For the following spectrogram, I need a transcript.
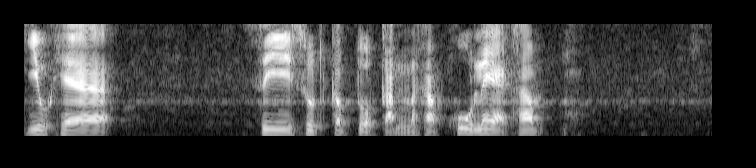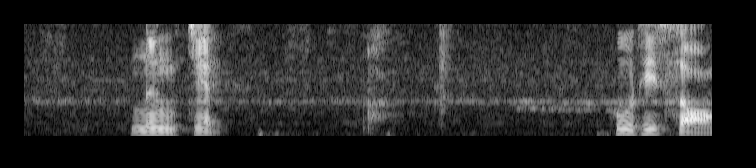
กิวแค่สี่สุดกับตัวกันนะครับ คู่แรกครับหนึ่งเจ็ดคู่ที่สอง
